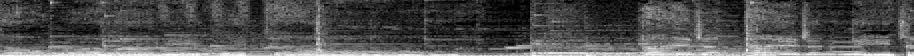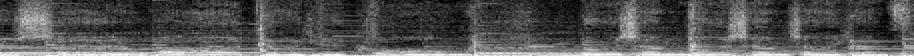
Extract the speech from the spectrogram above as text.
到我你会懂。爱着爱着你就是我的夜空，不想不想这样再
